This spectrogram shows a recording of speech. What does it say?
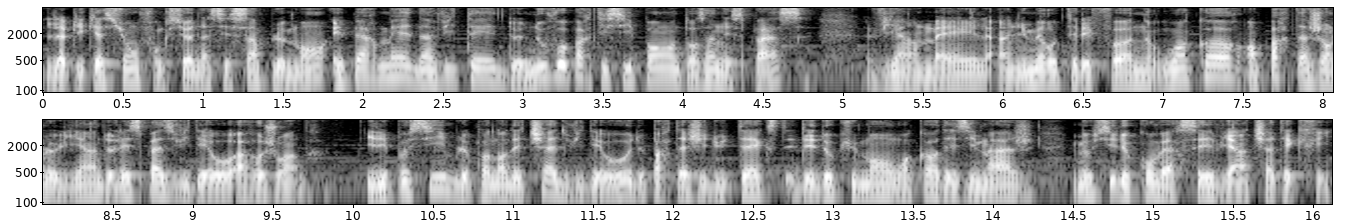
L'application fonctionne assez simplement et permet d'inviter de nouveaux participants dans un espace via un mail, un numéro de téléphone ou encore en partageant le lien de l'espace vidéo à rejoindre. Il est possible pendant des chats vidéo de partager du texte, des documents ou encore des images, mais aussi de converser via un chat écrit.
